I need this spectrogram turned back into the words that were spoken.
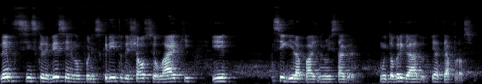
Lembre-se de se inscrever se ainda não for inscrito, deixar o seu like e seguir a página no Instagram. Muito obrigado e até a próxima.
